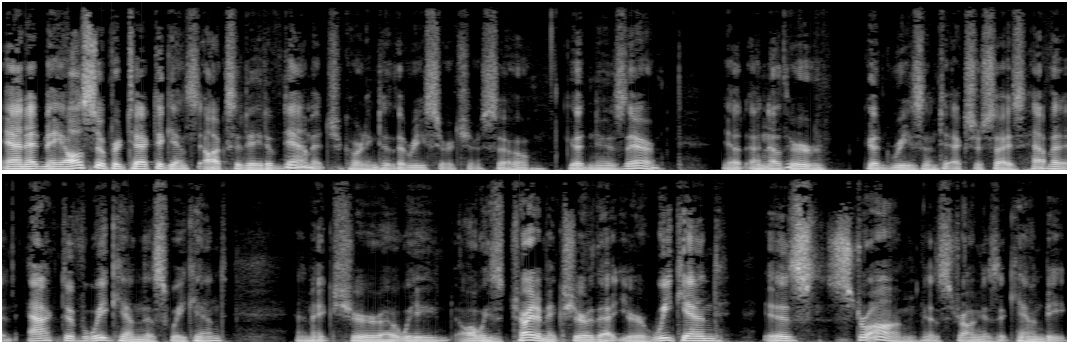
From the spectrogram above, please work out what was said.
And it may also protect against oxidative damage, according to the researcher. So, good news there. Yet another good reason to exercise. Have an active weekend this weekend, and make sure uh, we always try to make sure that your weekend is strong, as strong as it can be,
